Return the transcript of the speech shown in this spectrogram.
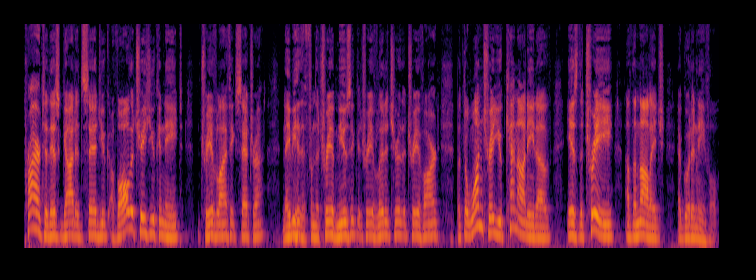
Prior to this, God had said, you, of all the trees you can eat, the tree of life, etc., maybe from the tree of music, the tree of literature, the tree of art, but the one tree you cannot eat of is the tree of the knowledge of good and evil.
